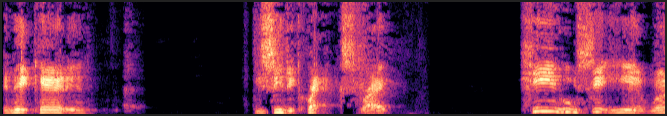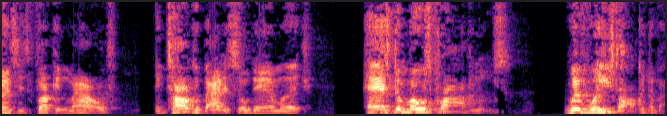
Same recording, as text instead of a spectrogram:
And Nick Cannon, you see the cracks, right? He who sit here and runs his fucking mouth and talk about it so damn much has the most problems with what he's talking about.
